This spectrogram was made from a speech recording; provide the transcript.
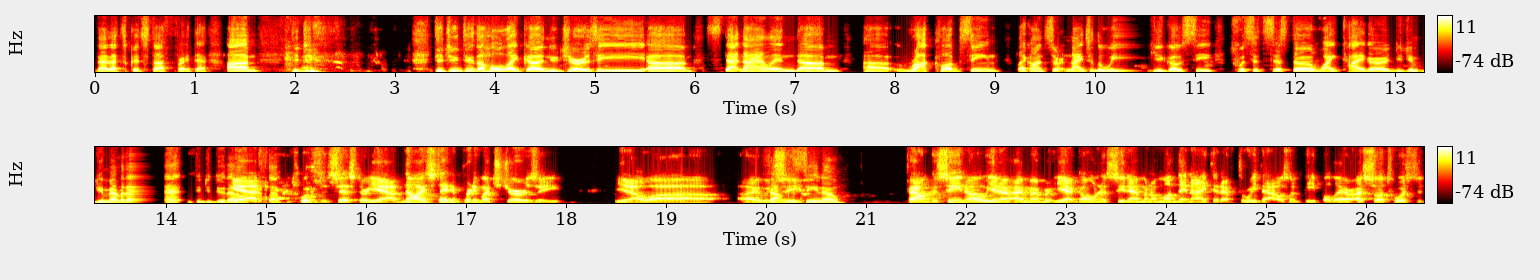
no, that's good stuff right there. Um, did you? Did you do the whole like uh, New Jersey, uh, Staten Island um, uh, rock club scene? Like on certain nights of the week, you go see Twisted Sister, White Tiger. Did you do you remember that? Did you do that? Yeah? Twisted Sister. Yeah. No, I stayed in pretty much Jersey. You know, uh, I would Fountain see Casino. Fountain Casino. You know, I remember, yeah, going to see them on a Monday night. They'd have 3,000 people there. I saw Twisted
